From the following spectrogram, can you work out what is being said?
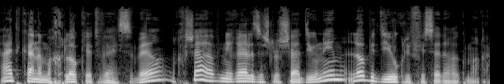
עד כאן המחלוקת וההסבר, עכשיו נראה על זה שלושה דיונים, לא בדיוק לפי סדר הגמרא.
